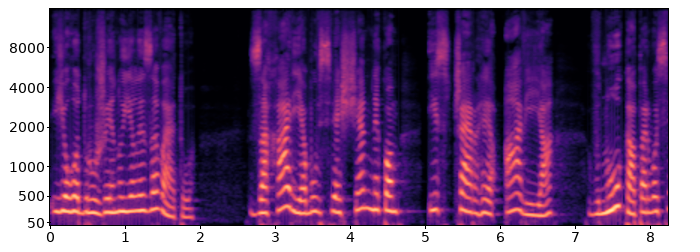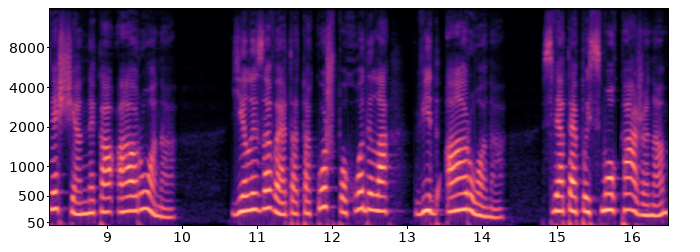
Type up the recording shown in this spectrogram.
його дружину Єлизавету. Захарія був священником із черги Авія, внука первосвященника Аарона. Єлизавета також походила від Аарона. Святе письмо каже нам,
